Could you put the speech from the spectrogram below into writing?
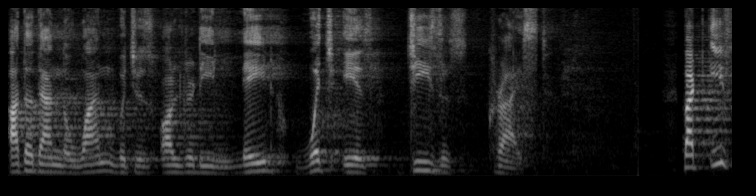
other than the one which is already laid, which is Jesus Christ. But if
